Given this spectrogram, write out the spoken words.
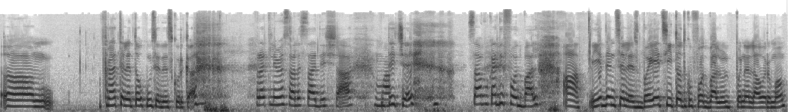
Uh, fratele tău cum se descurcă? Fratele meu s-a lăsat de șah. De ce? S-a apucat de fotbal. A, e de înțeles. Băieții tot cu fotbalul până la urmă.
